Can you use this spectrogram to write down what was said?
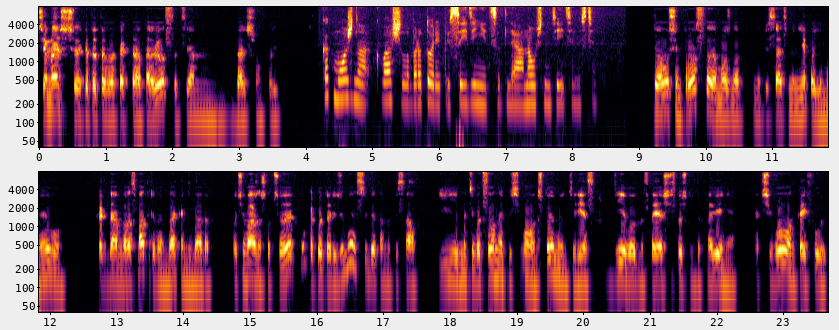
чем раньше человек от этого как-то оторвется, тем дальше он полетит. Как можно к вашей лаборатории присоединиться для научной деятельности? Да, очень просто. Можно написать мне по e-mail, когда мы рассматриваем да, кандидатов. Очень важно, чтобы человек ну, какое-то резюме себе там написал и мотивационное письмо, что ему интересно, где его настоящий источник вдохновения, от чего он кайфует.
